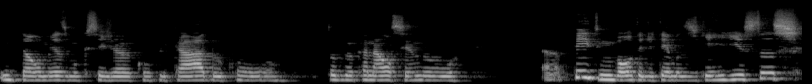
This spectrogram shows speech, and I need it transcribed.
Então, mesmo que seja complicado com todo o meu canal sendo uh, feito em volta de temas esquerdistas,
